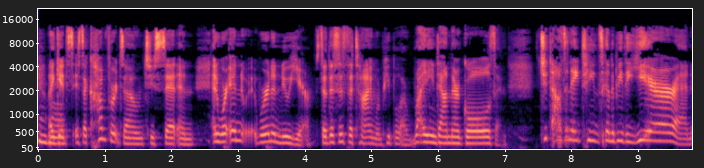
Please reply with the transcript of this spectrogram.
Mm-hmm. Like it's it's a comfort zone to sit and and we're in we're in a new year. So this is the time when people are writing down their goals and 2018 is going to be the year and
